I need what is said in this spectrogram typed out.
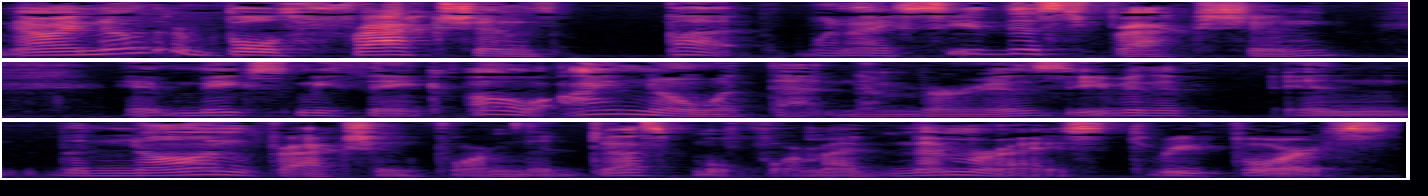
Now, I know they're both fractions, but when I see this fraction, it makes me think, oh, I know what that number is, even if in the non-fraction form, the decimal form, I've memorized 3 fourths.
